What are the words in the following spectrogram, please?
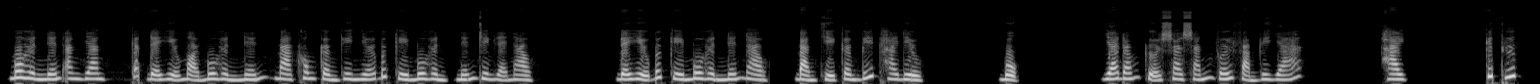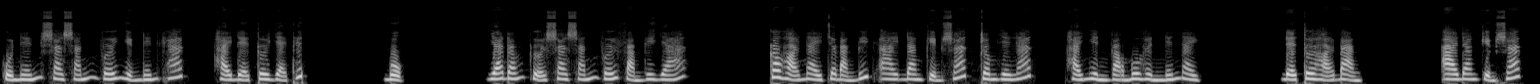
Mô hình nến ăn gian, cách để hiểu mọi mô hình nến mà không cần ghi nhớ bất kỳ mô hình nến riêng lẻ nào. Để hiểu bất kỳ mô hình nến nào, bạn chỉ cần biết hai điều. 1. Giá đóng cửa so sánh với phạm vi giá. 2. Kích thước của nến so sánh với những nến khác. Hãy để tôi giải thích. 1. Giá đóng cửa so sánh với phạm vi giá. Câu hỏi này cho bạn biết ai đang kiểm soát trong giây lát. Hãy nhìn vào mô hình nến này. Để tôi hỏi bạn. Ai đang kiểm soát?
